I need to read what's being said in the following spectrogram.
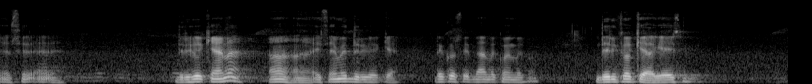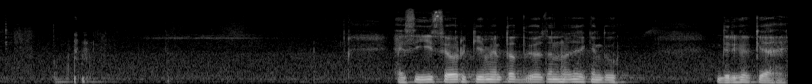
ऐसे दीर्घ क्या ना? हाँ हाँ ऐसे में दीर्घ क्या देखो सिद्धांत कौन देखो। दीर्घ क्या गया इसमें? ऐसी इस और की में तो द्योजन हो जाए, किंतु दीर्घ क्या है?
